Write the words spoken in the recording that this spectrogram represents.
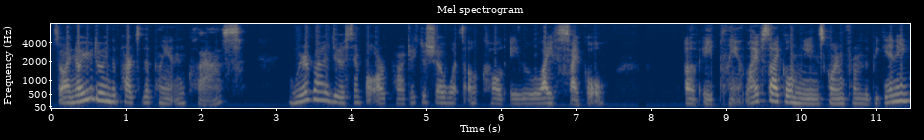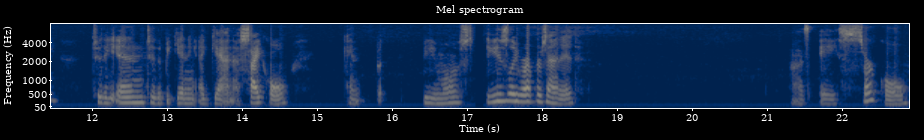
So I know you're doing the parts of the plant in class. We're going to do a simple art project to show what's called a life cycle of a plant. Life cycle means going from the beginning to the end to the beginning again. A cycle can be most easily represented as a circle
